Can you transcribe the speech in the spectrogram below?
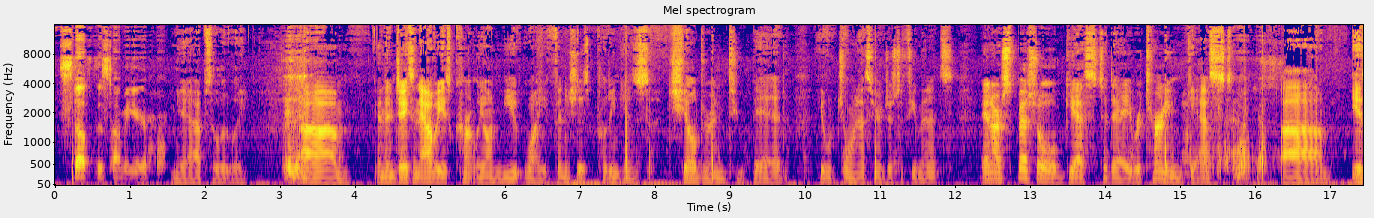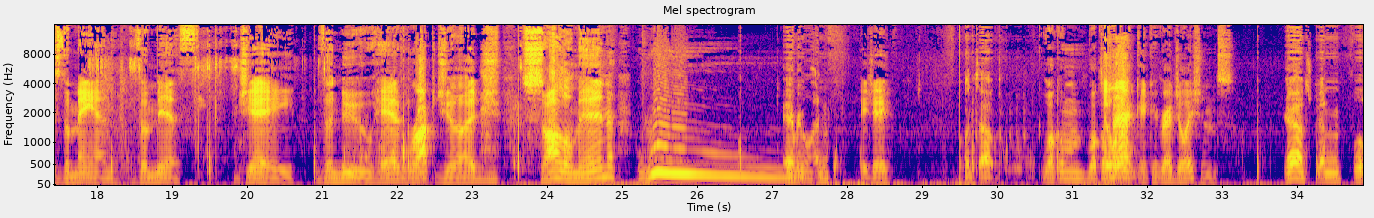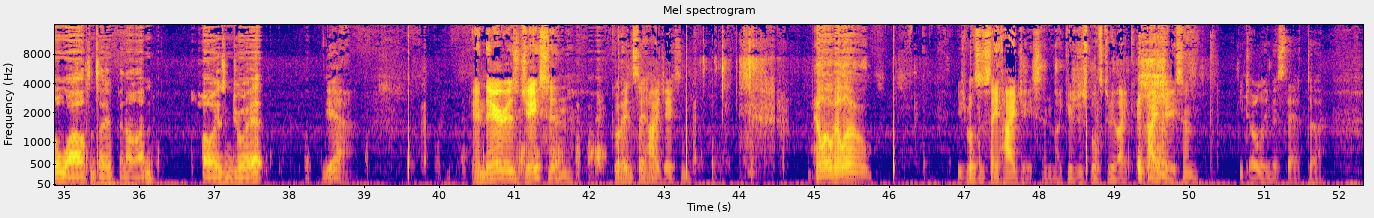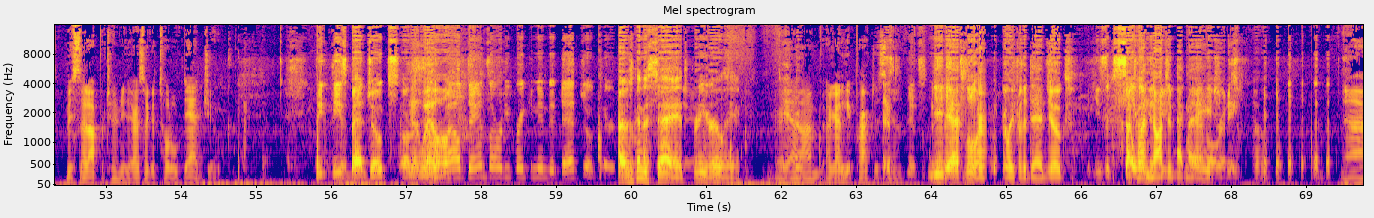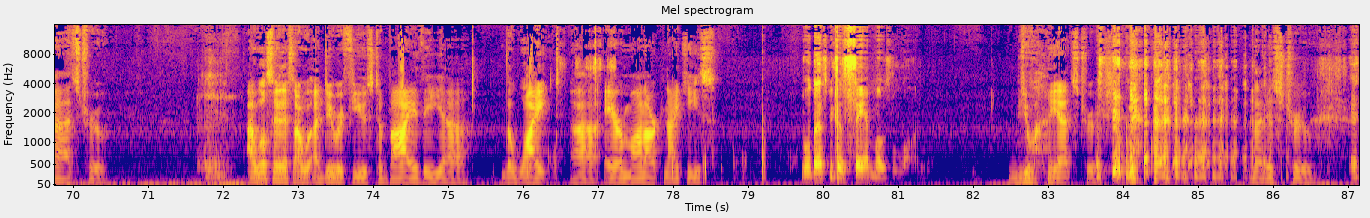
stuff this time of year. Yeah, absolutely. Um, and then Jason Alvey is currently on mute while he finishes putting his children to bed. He will join us here in just a few minutes. And our special guest today, returning guest, um, is the man, the myth, Jay, the new head ROC judge, Solomon. Woo! Hey everyone, AJ. What's up? welcome, welcome Hello. back, and congratulations. Yeah, it's been a little while since I've been on. Always enjoy it. Yeah. And there is Jason. Go ahead and say hi, Jason. Hello, hello. You're supposed to say hi, Jason. Like you're just supposed to be like, "Hi, Jason." You totally missed that. Uh, missed that opportunity there. It's like a total dad joke. These bad jokes are. Yeah, well- oh, wow, Dan's already breaking into dad joke territory. I was gonna say it's pretty early. Yeah, I'm, I got to get practice in. it's, Yeah, it's a little early for the dad jokes. he's excelling. I try at not to being act my age. already. So. Ah, that's true. I will say this: I, w- I do refuse to buy the uh, the white uh, Air Monarch Nikes. Well, that's because Sam mows the lawn. You, yeah, it's true. that is true.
